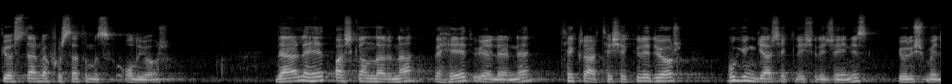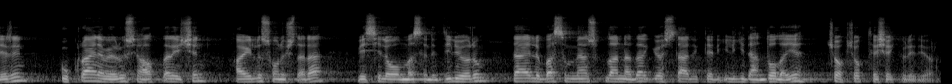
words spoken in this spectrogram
gösterme fırsatımız oluyor. Değerli heyet başkanlarına ve heyet üyelerine tekrar teşekkür ediyor. Bugün gerçekleştireceğiniz görüşmelerin Ukrayna ve Rusya halkları için hayırlı sonuçlara vesile olmasını diliyorum. Değerli basın mensuplarına da gösterdikleri ilgiden dolayı çok çok teşekkür ediyorum.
